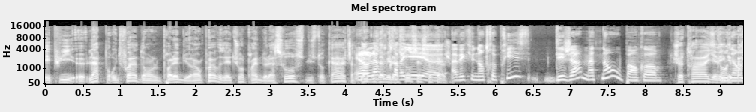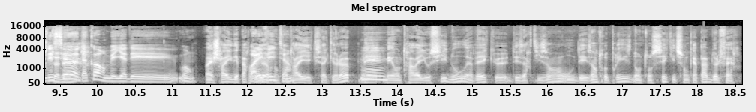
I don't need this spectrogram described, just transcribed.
Et puis euh, là, pour une fois, dans le problème du réemploi, vous avez toujours le problème de la source, du stockage. Et alors là, vous vous avez la source et le travaillez euh, avec une entreprise déjà maintenant ou pas encore? Je travaille Parce avec des est en partenaires. DCE, d'accord, mais il y a des bon. Ouais, je travaille avec des partenaires, vite, donc on hein. travaille avec Cycle Up, mais, Mm. mais on travaille aussi, nous, avec euh, des artisans ou des entreprises dont on sait qu'ils sont capables de le faire.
